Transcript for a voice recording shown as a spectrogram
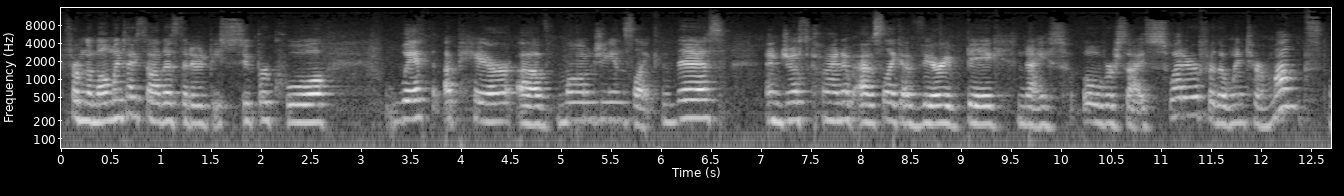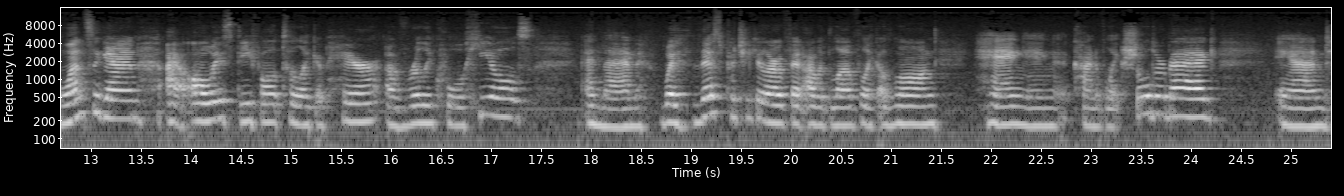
from the moment I saw this that it would be super cool with a pair of mom jeans like this and just kind of as like a very big, nice, oversized sweater for the winter months. Once again, I always default to like a pair of really cool heels. And then with this particular outfit, I would love like a long hanging kind of like shoulder bag and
